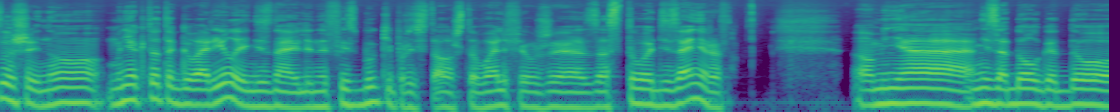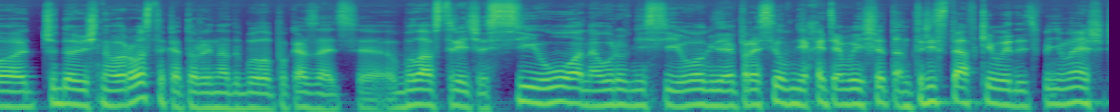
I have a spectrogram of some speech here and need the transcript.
Слушай, ну, мне кто-то говорил, я не знаю, или на Фейсбуке прочитал, что в Альфе уже за 100 дизайнеров. А у меня незадолго до чудовищного роста, который надо было показать, э, была встреча с CEO на уровне CEO, где я просил мне хотя бы еще там три ставки выдать, понимаешь?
